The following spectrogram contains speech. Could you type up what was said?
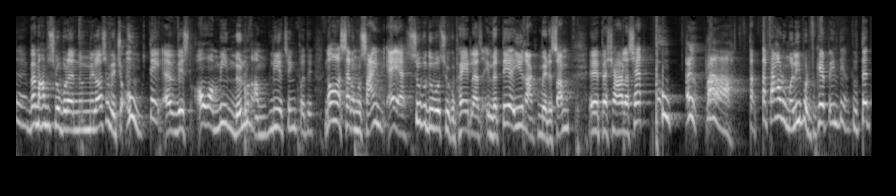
Det, hvad med ham Slobodan Milosevic? Uh, det er vist over min lønramme lige at tænke på det. Nå, Saddam Hussein, ja ja, super duper psykopat, lad os invadere Irak med det samme. Uh, Bashar al-Assad, puh, uh, der, der fanger du mig lige på det forkerte ben der. Du, den,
